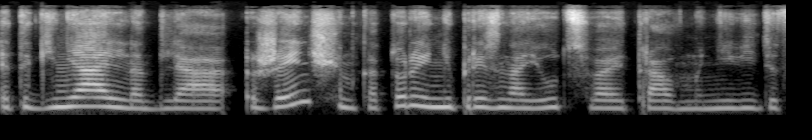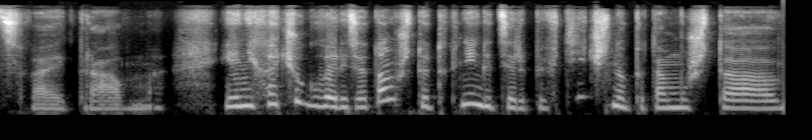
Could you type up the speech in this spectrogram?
Это гениально для женщин, которые не признают свои травмы, не видят свои травмы. Я не хочу говорить о том, что эта книга терапевтична, потому что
